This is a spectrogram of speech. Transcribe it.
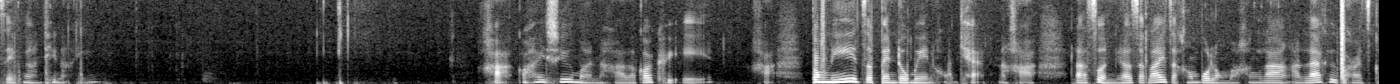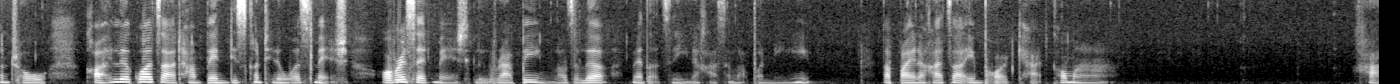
เซฟงานที่ไหน ค่ะ ก็ให้ชื่อมันนะคะ แล้วก็ create ค่ะ ตรงนี้จะเป็นโดเมนของ cat นะคะ แล้วส่วนนี้เราจะไล่จากข้างบนลงมาข้างล่าง อันแรกคือ parts control ขอให้เลือกว่าจะทำเป็น discontinuous mesh overset mesh หรือ wrapping เราจะเลือก method นี้นะคะสำหรับวันนี้ ต่อไปนะคะจะ import cat เข้ามา ค่ะ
